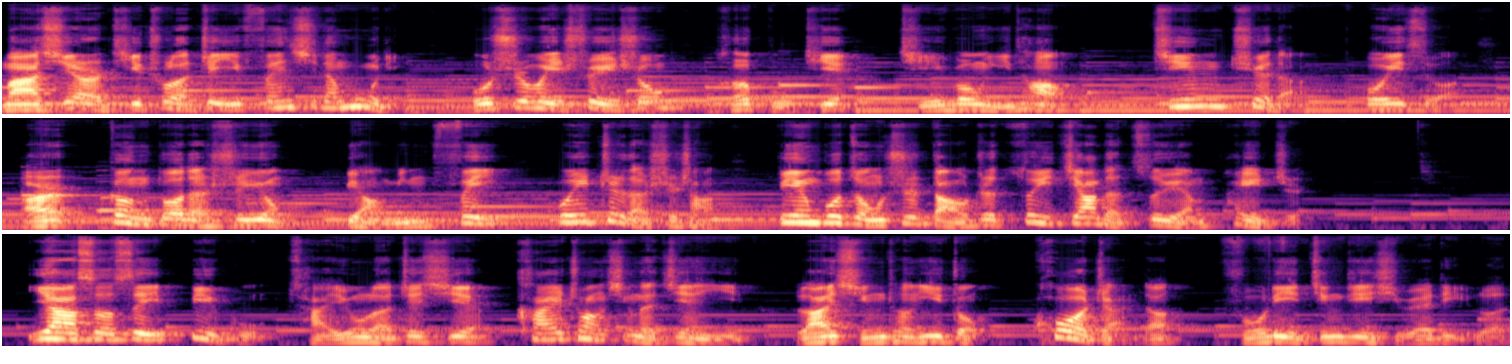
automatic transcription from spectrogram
马歇尔提出了这一分析的目的，不是为税收和补贴提供一套精确的规则，而更多的是用表明非规制的市场并不总是导致最佳的资源配置。亚瑟 C 辟谷采用了这些开创性的建议，来形成一种扩展的福利经济学理论。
